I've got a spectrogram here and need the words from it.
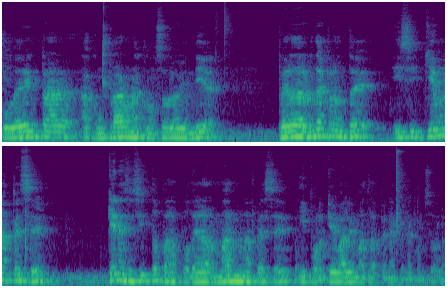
poder entrar a comprar una consola hoy en día. Pero de repente me pregunté, ¿y si quiero una PC? ¿Qué necesito para poder armarme una PC? ¿Y por qué vale más la pena que una consola?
